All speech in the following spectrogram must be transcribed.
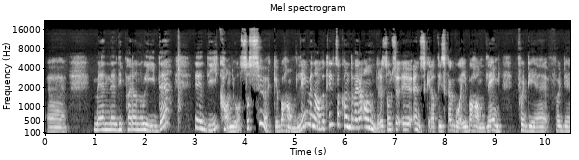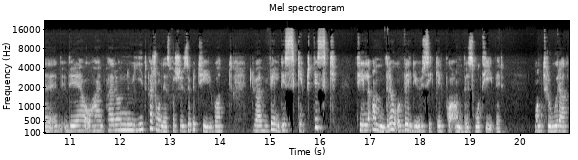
Eh, men de paranoide de kan jo også søke behandling, men av og til så kan det være andre som eh, ønsker at de skal gå i behandling. For det, for det, det å ha en paranoid personlighetsforstyrrelse betyr jo at du er veldig skeptisk til andre og veldig usikker på andres motiver man tror at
